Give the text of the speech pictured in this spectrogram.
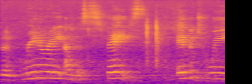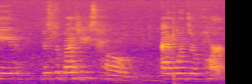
the, the greenery and the space in between Mr. Bungie's home and Windsor Park.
